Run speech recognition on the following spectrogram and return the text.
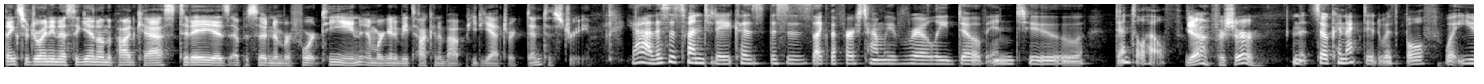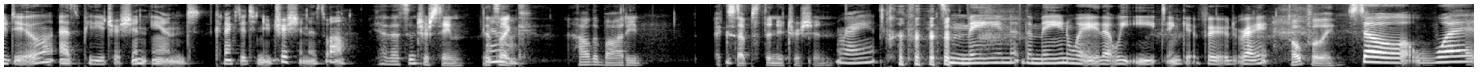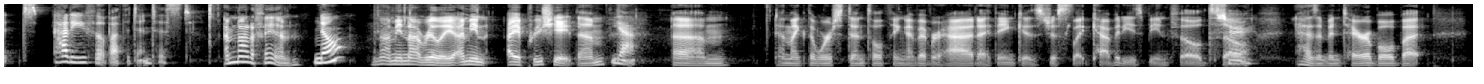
Thanks for joining us again on the podcast. Today is episode number 14, and we're going to be talking about pediatric dentistry. Yeah, this is fun today because this is like the first time we've really dove into dental health. Yeah, for sure. And it's so connected with both what you do as a pediatrician and connected to nutrition as well. Yeah, that's interesting. It's yeah. like how the body accepts the nutrition. Right. it's main the main way that we eat and get food, right? Hopefully. So, what how do you feel about the dentist? I'm not a fan. No? No, I mean not really. I mean, I appreciate them. Yeah. Um and like the worst dental thing I've ever had, I think, is just like cavities being filled. So sure. it hasn't been terrible, but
